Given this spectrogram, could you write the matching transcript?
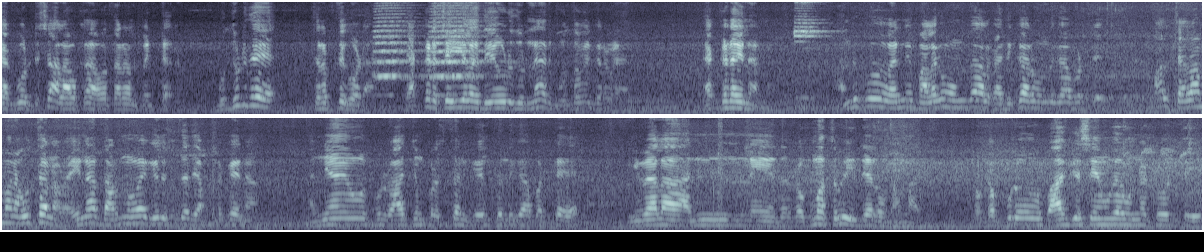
తెగ్గొట్టేసి అలా ఒక అవతారాలు పెట్టారు. బుద్ధుడిదే తిరుపతి కూడా. ఎక్కడ చెయ్యల దేవుడిది ఉన్నా అది బుద్ధ విగ్రహమే ఎక్కడైనా అందుకు అవన్నీ బలగం ఉంది వాళ్ళకి అధికారం ఉంది కాబట్టి వాళ్ళు చలామణి అవుతున్నారు. అయినా ధర్మమే గెలుస్తుంది ఎప్పటికైనా. అన్యాయం ఇప్పుడు రాజ్యం ప్రస్తుతానికి వెళ్తుంది కాబట్టి ఈవేళ అన్ని రుగ్మతులు ఇండియాలో ఉన్నాయి. ఒకప్పుడు భాగ్యసీమగా ఉన్నటువంటి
